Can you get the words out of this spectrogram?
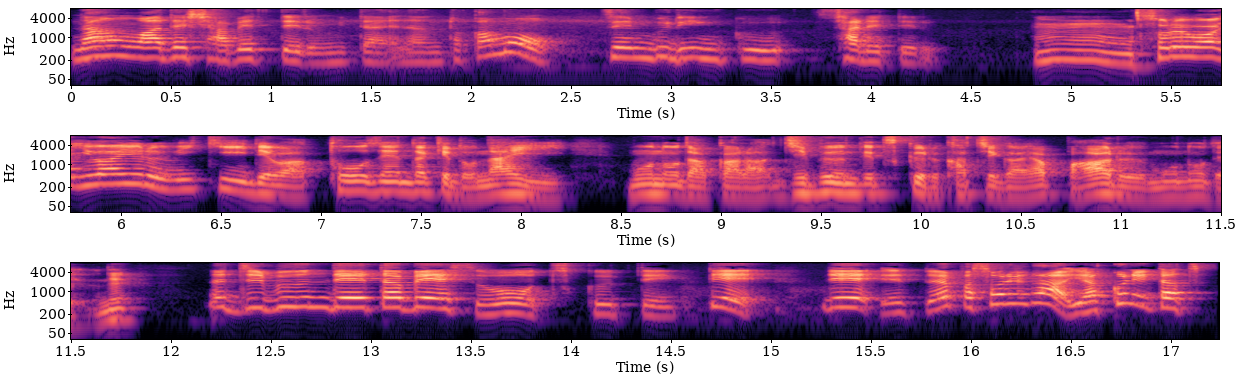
何話で喋ってるみたいなのとかも全部リンクされてる。うん、それはいわゆるウィキでは当然だけどないものだから自分で作る価値がやっぱあるものだよね。で自分データベースを作っていて、で、えっと、やっぱそれが役に立つ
